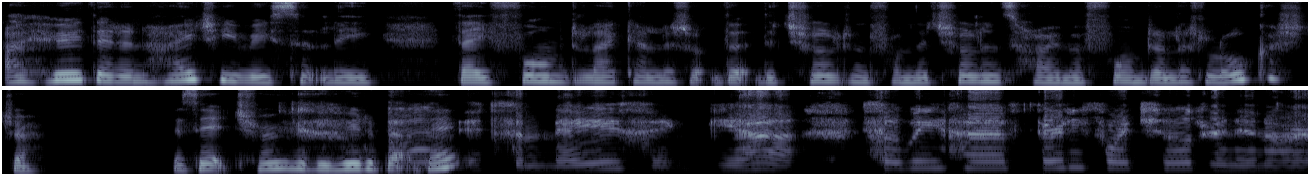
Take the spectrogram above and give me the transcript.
I mm-hmm. heard that in Haiti recently, they formed like a little, the, the children from the children's home have formed a little orchestra. Is that true? Have you heard about oh, that? It's amazing. Yeah. So we have 34 children in our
